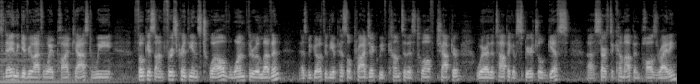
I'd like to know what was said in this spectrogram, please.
Today in the Give Your Life Away podcast, we focus on 1 Corinthians 12, 1 through 11. As we go through the epistle project, we've come to this 12th chapter where the topic of spiritual gifts uh, starts to come up in Paul's writing.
